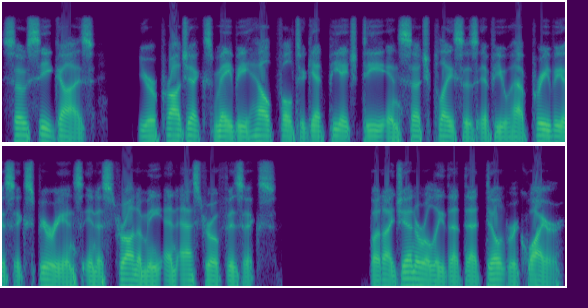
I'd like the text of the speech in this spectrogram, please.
So see guys, your projects may be helpful to get PhD in such places if you have previous experience in astronomy and astrophysics. But I generally that that don't require.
